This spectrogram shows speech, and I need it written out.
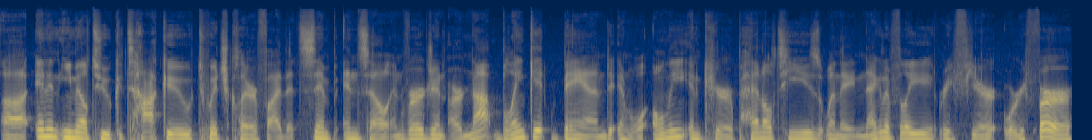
Uh, in an email to Kotaku, Twitch clarified that Simp, Incel, and Virgin are not blanket banned and will only incur penalties when they negatively refer, refer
